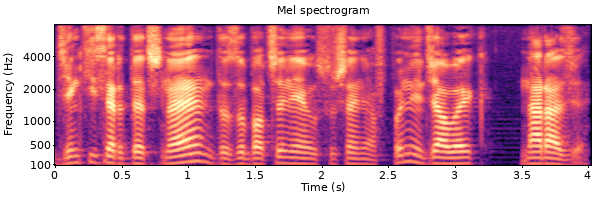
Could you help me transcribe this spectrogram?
Dzięki serdeczne, do zobaczenia i usłyszenia w poniedziałek. Na razie.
